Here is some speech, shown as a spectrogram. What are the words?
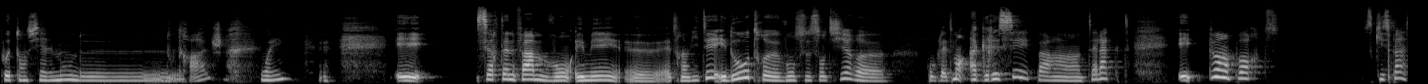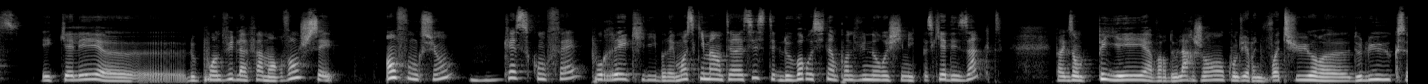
potentiellement de d'outrage. Oui. Et certaines femmes vont aimer euh, être invitées et d'autres vont se sentir euh, complètement agressées par un tel acte. Et peu importe ce qui se passe et quel est euh, le point de vue de la femme. En revanche, c'est en fonction, mhm. qu'est-ce qu'on fait pour rééquilibrer? Moi, ce qui m'a intéressé, c'était de le voir aussi d'un point de vue neurochimique. Parce qu'il y a des actes par exemple payer, avoir de l'argent, conduire une voiture de luxe,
